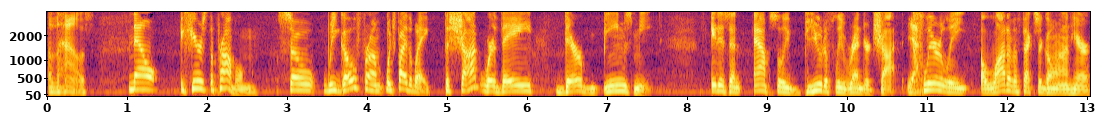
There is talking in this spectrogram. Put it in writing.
of the house. Now, here's the problem. So we go from which by the way, the shot where they their beams meet, it is an absolutely beautifully rendered shot. Yeah. Clearly, a lot of effects are going on here.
